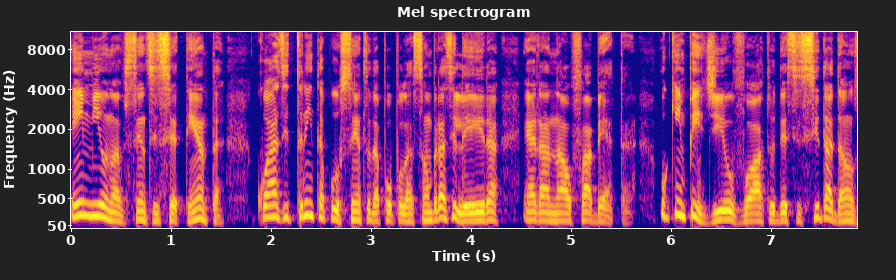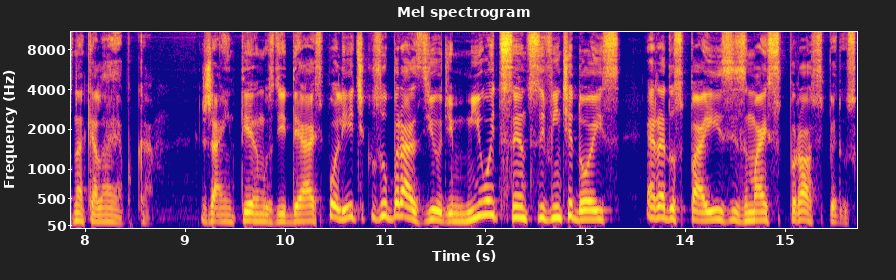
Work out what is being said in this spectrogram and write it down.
Em 1970, quase 30% da população brasileira era analfabeta, o que impediu o voto desses cidadãos naquela época. Já em termos de ideais políticos, o Brasil de 1822 era dos países mais prósperos.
